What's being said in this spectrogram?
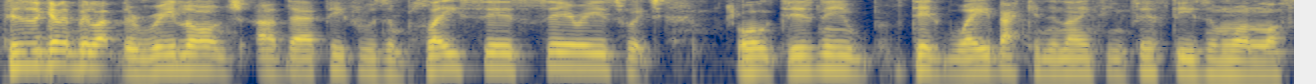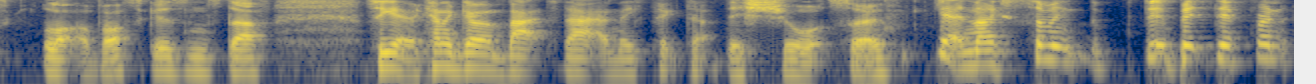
This is going to be like the relaunch of their Peoples and Places series, which Walt Disney did way back in the 1950s and won a lot of Oscars and stuff. So yeah, they're kind of going back to that and they've picked up this short. So yeah, nice, something a bit different.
